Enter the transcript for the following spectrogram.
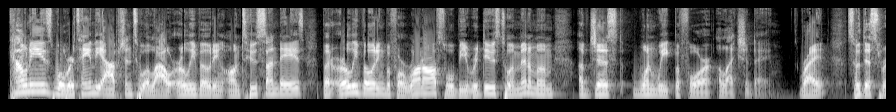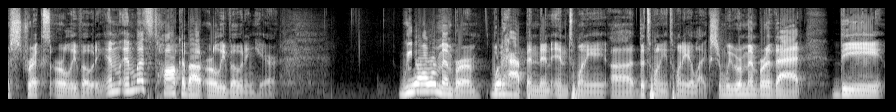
Counties will retain the option to allow early voting on two Sundays, but early voting before runoffs will be reduced to a minimum of just one week before Election Day, right? So this restricts early voting. And, and let's talk about early voting here. we all remember what happened in in 20 uh, the 2020 election. We remember that the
